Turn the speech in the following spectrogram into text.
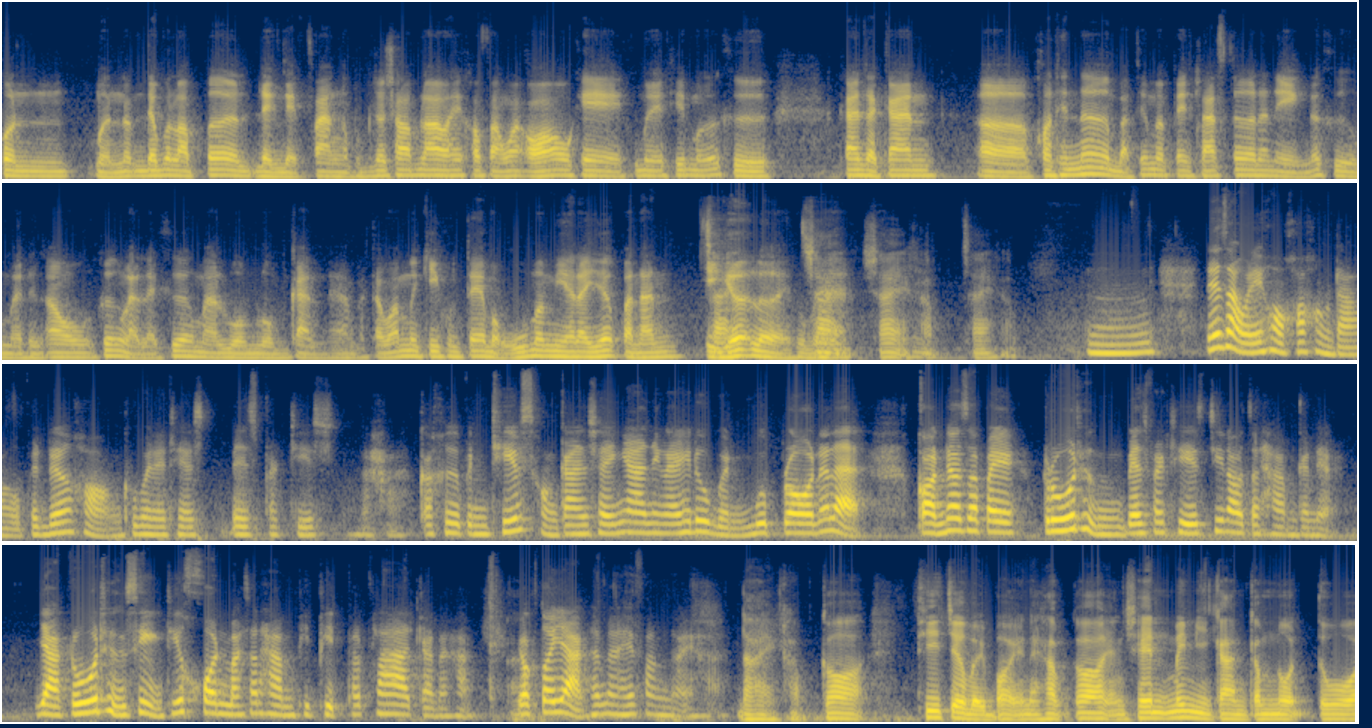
คนเหมือน developer เด็กๆฟังผมจะชอบเล่าให้เขาฟังว่าอ๋อโอเค Kubernetes มันก็คือการจัดการ คอนเทนเนอร์แบบที่มันเป็น cluster นั่นเองก็คือหมายถึงเอาเครื่องหลาย ๆ เครื่องมารวมรวมๆกันนะครับแต่ว่าเมื่อกี้คุณเต้บอกอู้มันมีอะไรเยอะกว่านั้นอีกใช่เยอะเลยถูกไหมใช่ใช่ครับใช่ครับอืมเนื่องจากวันนี้หัวข้อของเราเป็นเรื่องของ Kubernetes Best Practice นะคะก็คือเป็น tips ของการใช้งานยังไงให้ดูเหมือนบูโปรนั่นแหละ ก่อนที่เราจะไปรู้ถึง Best Practice ที่เราจะทำกันเนี่ยอยากรู้ถึงสิ่งที่คนมักจะทำผิดๆพลาดๆกันนะคะยกตัวอย่างขึ้นมาให้ฟังหน่อยค่ะ ได้ครับก็ที่เจอบ่อย ๆ นะครับ ก็อย่างเช่นไม่มีการกำหนดตัว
